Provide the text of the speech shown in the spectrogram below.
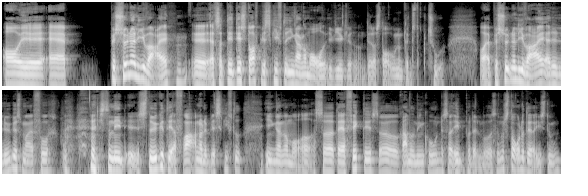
Og øh, af besynderlige veje, øh, altså det, det stof bliver skiftet en gang om året i virkeligheden, det der står udenom den struktur. Og af besynderlige veje er det lykkedes mig at få sådan et øh, stykke derfra, når det bliver skiftet en gang om året. Og så da jeg fik det, så rammede min kone det så ind på den måde. Så nu står det der i stuen.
